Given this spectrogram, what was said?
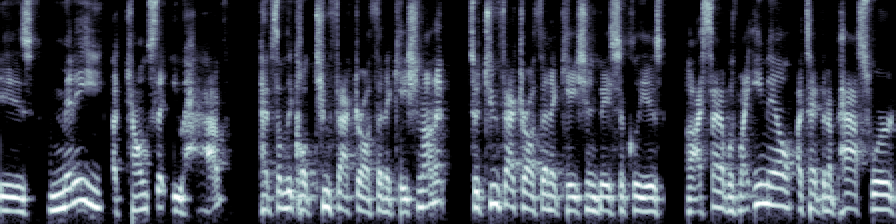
is many accounts that you have have something called two-factor authentication on it. So two-factor authentication basically is Uh, I sign up with my email, I type in a password.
